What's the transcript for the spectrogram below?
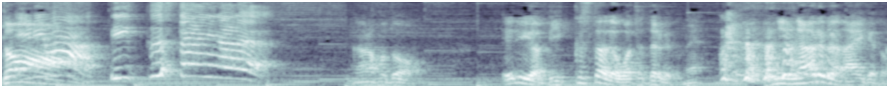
ドーン。エリはビッグスターになる。なるほど。エリはビッグスターで終わっちゃってるけどね。になるがないけど。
